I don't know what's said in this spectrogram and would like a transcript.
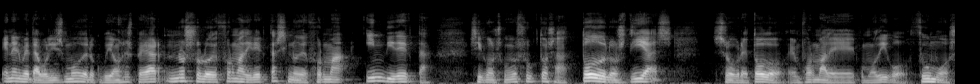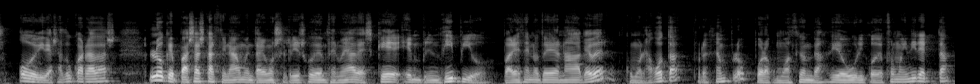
en el metabolismo de lo que podríamos esperar, no solo de forma directa, sino de forma indirecta. Si consumimos fructosa todos los días, sobre todo en forma de, como digo, zumos o bebidas azucaradas, lo que pasa es que al final aumentaremos el riesgo de enfermedades que en principio parecen no tener nada que ver, como la gota, por ejemplo, por acumulación de ácido úrico de forma indirecta,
